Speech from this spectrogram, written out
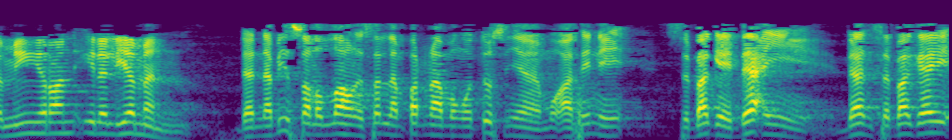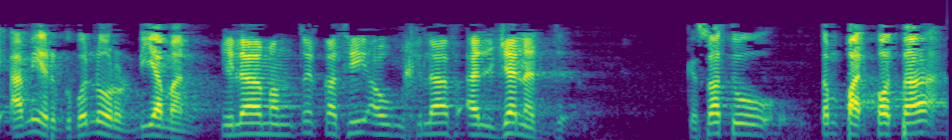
amiran ila al-Yaman. Dan Nabi SAW pernah mengutusnya Mu'adh ini sebagai da'i dan sebagai amir gubernur di Yaman. Ila mantiqati atau khilaf Al-Janad. Ke suatu tempat kota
